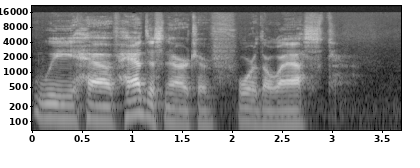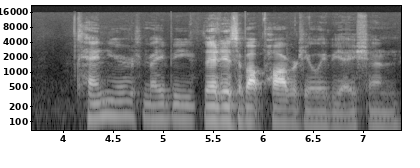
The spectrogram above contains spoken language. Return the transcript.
We have had this narrative for the last 10 years, maybe, that is about poverty alleviation,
